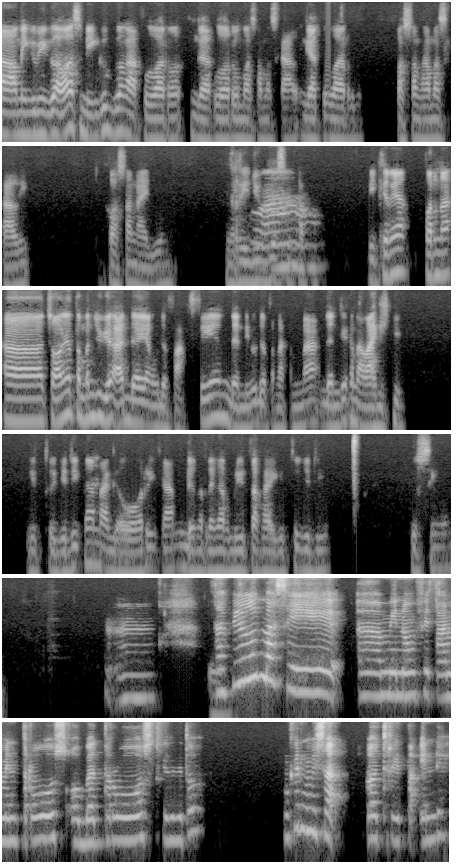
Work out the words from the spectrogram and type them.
uh, minggu-minggu awal seminggu gue nggak keluar nggak keluar rumah sama sekali nggak keluar kosan sama sekali. Kosan aja. Ngeri juga wow. sih pikirnya pernah uh, soalnya temen juga ada yang udah vaksin dan dia udah pernah kena dan dia kena lagi. Gitu. Jadi kan agak worry kan dengar-dengar berita kayak gitu jadi pusing mm. tapi lu masih uh, minum vitamin terus obat terus gitu-gitu mungkin bisa lo ceritain deh.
